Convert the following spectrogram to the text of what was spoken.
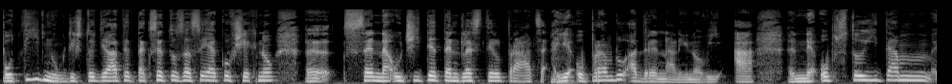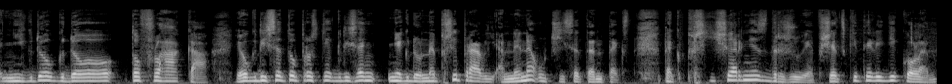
po týdnu, když to děláte, tak se to zase jako všechno eh, se naučíte tenhle styl práce. A je opravdu adrenalinový a neobstojí tam nikdo, kdo to fláká. Jo, když se to prostě, když se někdo nepřipraví a nenaučí se ten text, tak příšerně zdržuje všechny ty lidi kolem.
